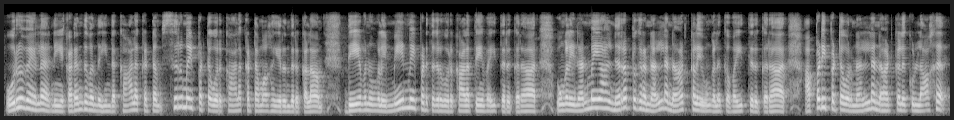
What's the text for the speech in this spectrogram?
ஒருவேளை நீங்கள் கடந்து வந்த இந்த காலகட்டம் சிறுமைப்பட்ட ஒரு காலகட்டமாக இருந்திருக்கலாம். தேவன் உங்களை மேன்மைப்படுத்துகிற ஒரு காலத்தையும் வைத்திருக்கிறார். உங்களை நன்மையால் நிரப்புகிற நல்ல நாட்களை உங்களுக்கு வைத்திருக்கிறார். அப்படிப்பட்ட ஒரு நல்ல நாட்களுக்குள்ளாக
